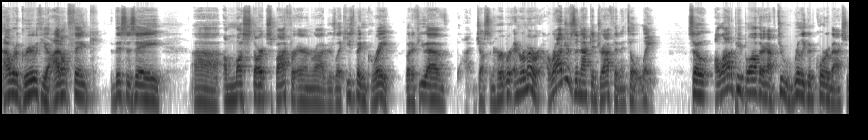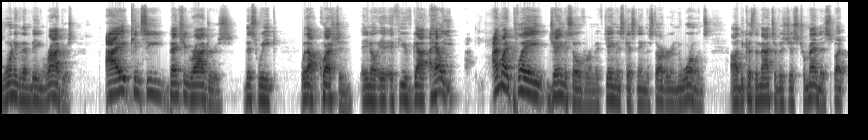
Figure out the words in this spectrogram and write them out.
I would agree with you. I don't think this is a uh, a must start spot for Aaron Rodgers. Like he's been great, but if you have uh, Justin Herbert, and remember, Rodgers did not get drafted until late. So a lot of people out there have two really good quarterbacks, one of them being Rodgers. I can see benching Rodgers this week without question. You know, if you've got hell, I might play Jameis over him if Jameis gets named the starter in New Orleans uh, because the matchup is just tremendous. But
